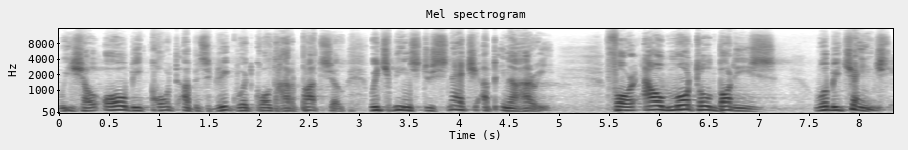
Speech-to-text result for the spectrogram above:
We shall all be caught up. It's a Greek word called harpazo, which means to snatch up in a hurry. For our mortal bodies will be changed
